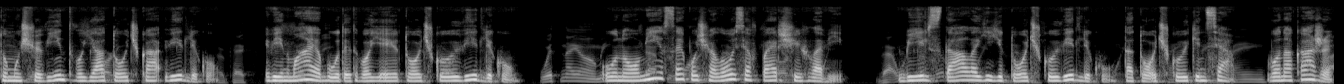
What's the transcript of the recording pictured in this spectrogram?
тому що він твоя точка відліку. Він має бути твоєю точкою відліку. У Наомі все почалося в першій главі. Біль стала її точкою відліку та точкою кінця. Вона каже,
